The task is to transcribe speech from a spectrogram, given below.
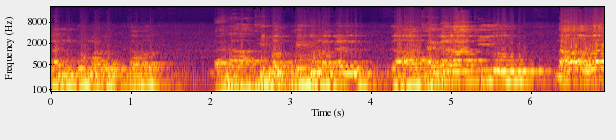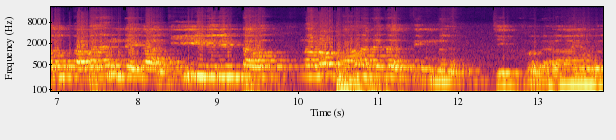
കണ്ടുമടുത്തവർ. നരാധിപ പെരുമകൾ ഗാഥകളാക്കിയോ. നാവറുത്തവരന്റെ കാൽ കീഴിലിട്ടവർ നവഭാരതത്തിന് ജിഹ്വകളായവർ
